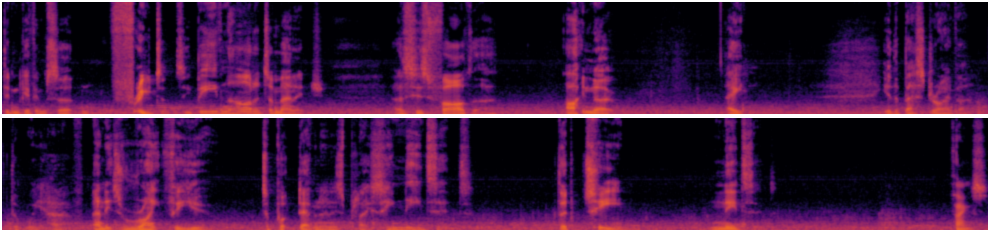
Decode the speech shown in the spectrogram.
didn't give him certain freedoms. He'd be even harder to manage. As his father, I know. Aiden, you're the best driver that we have. And it's right for you to put Devon in his place. He needs it. The team needs it. Thanks.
